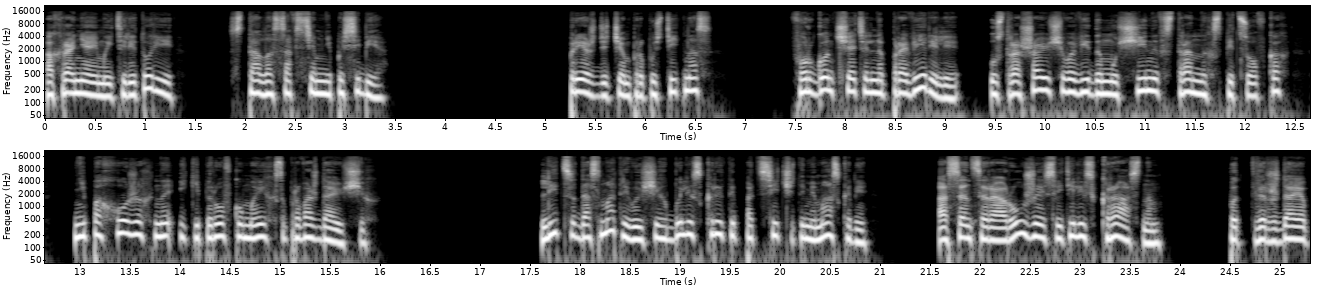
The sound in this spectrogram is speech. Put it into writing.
охраняемой территории, стало совсем не по себе. Прежде чем пропустить нас, фургон тщательно проверили устрашающего вида мужчины в странных спецовках, не похожих на экипировку моих сопровождающих. Лица досматривающих были скрыты под сетчатыми масками, а сенсоры оружия светились красным, подтверждая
